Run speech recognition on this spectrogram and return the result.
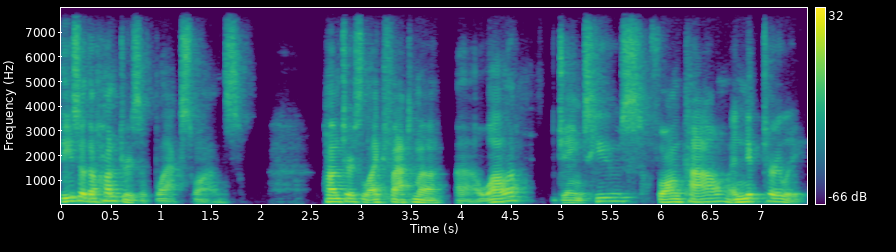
These are the hunters of black swans. Hunters like Fatima uh, Awala James Hughes, Fong Kao, and Nick Turley,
